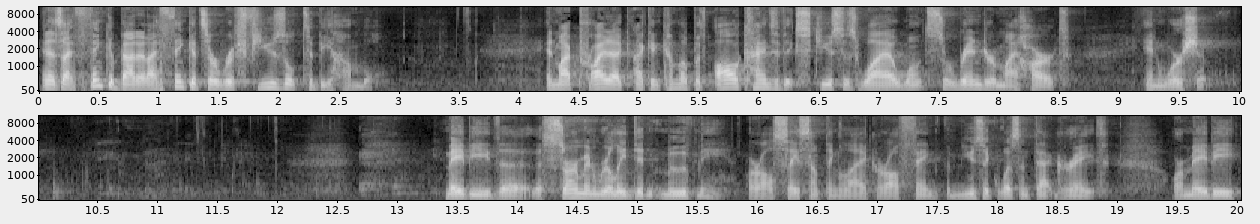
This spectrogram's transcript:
And as I think about it, I think it's a refusal to be humble. In my pride, I can come up with all kinds of excuses why I won't surrender my heart in worship. Maybe the, the sermon really didn't move me, or I'll say something like, or I'll think the music wasn't that great, or maybe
